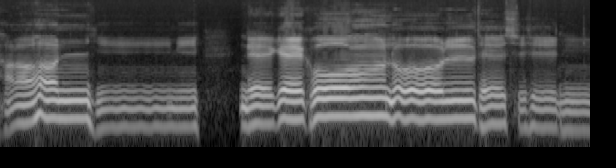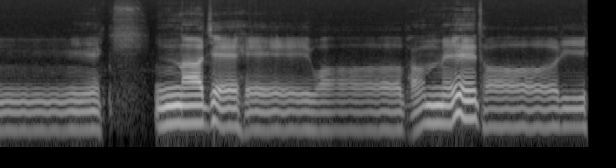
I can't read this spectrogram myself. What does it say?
하나님이 내게 그늘 되시니 낮에 해와 밤에 달이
